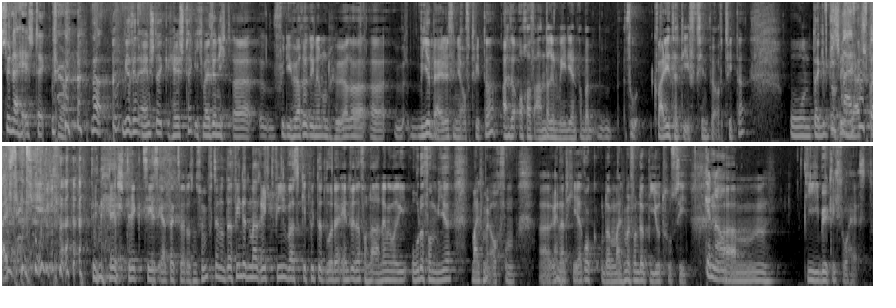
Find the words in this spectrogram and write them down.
Schöner Hashtag. Ja. Na, wir sind Einsteig, Hashtag. Ich weiß ja nicht, äh, für die Hörerinnen und Hörer, äh, wir beide sind ja auf Twitter, also auch auf anderen Medien, aber so qualitativ sind wir auf Twitter. Und da gibt es den Hashtag, den Hashtag CSR-Tag 2015 und da findet man recht viel, was getwittert wurde, entweder von der Annemarie oder von mir, manchmal auch vom äh, Reinhard Herock oder manchmal von der Biotussi. Genau. Ähm, die wirklich so heißt.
